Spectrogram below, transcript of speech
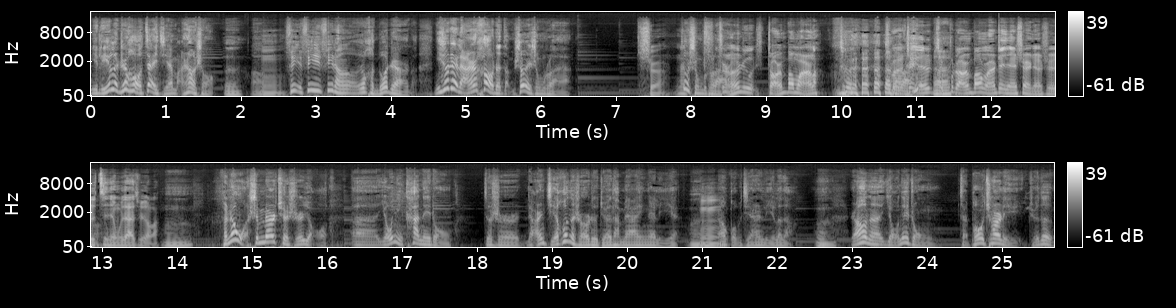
你离了之后再结，马上生嗯啊，嗯，非非非常有很多这样的。你就这俩人耗着，怎么生也生不出来，是，那就生不出来。只能就找人帮忙了，是吧？这个这不找人帮忙这件事儿呢，是进行不下去了。嗯反正我身边确实有，呃，有你看那种，就是俩人结婚的时候就觉得他们家应该离，嗯嗯，然后果不其然离了的。嗯然后呢，有那种在朋友圈里觉得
